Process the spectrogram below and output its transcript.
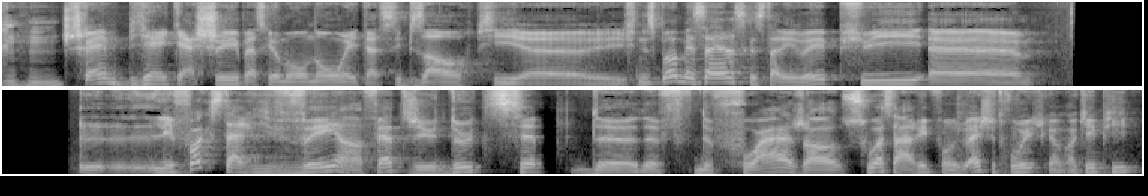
Mm-hmm. Je suis quand même bien caché parce que mon nom est assez bizarre, puis ils finissent pas. Mais ça reste que c'est arrivé. Puis, les fois que c'est arrivé, en fait, j'ai eu deux types de, de, fois. Genre, soit ça arrive, ils font Hey, j'ai trouvé, je suis comme OK, puis,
